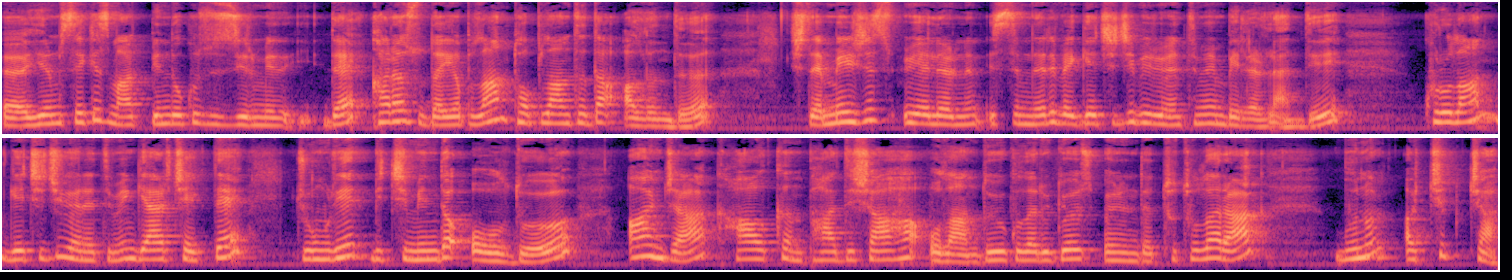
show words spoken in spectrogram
28 Mart 1920'de Karasu'da yapılan toplantıda alındığı, işte meclis üyelerinin isimleri ve geçici bir yönetimin belirlendiği, kurulan geçici yönetimin gerçekte cumhuriyet biçiminde olduğu ancak halkın padişaha olan duyguları göz önünde tutularak bunun açıkça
